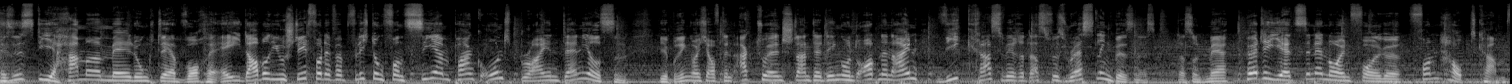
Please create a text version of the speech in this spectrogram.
Es ist die Hammermeldung der Woche. AEW steht vor der Verpflichtung von CM Punk und Brian Danielson. Wir bringen euch auf den aktuellen Stand der Dinge und ordnen ein, wie krass wäre das fürs Wrestling-Business. Das und mehr hört ihr jetzt in der neuen Folge von Hauptkampf.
